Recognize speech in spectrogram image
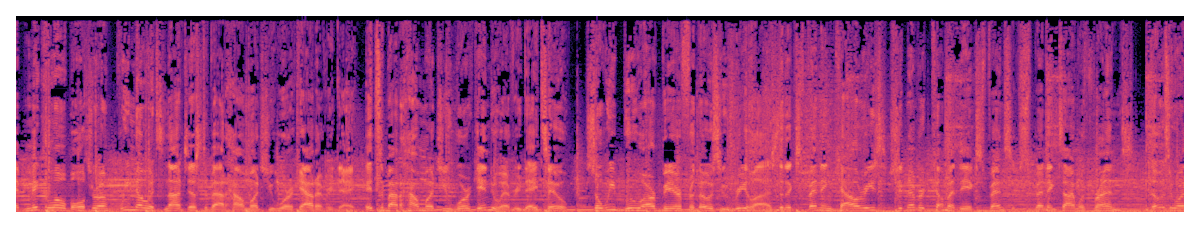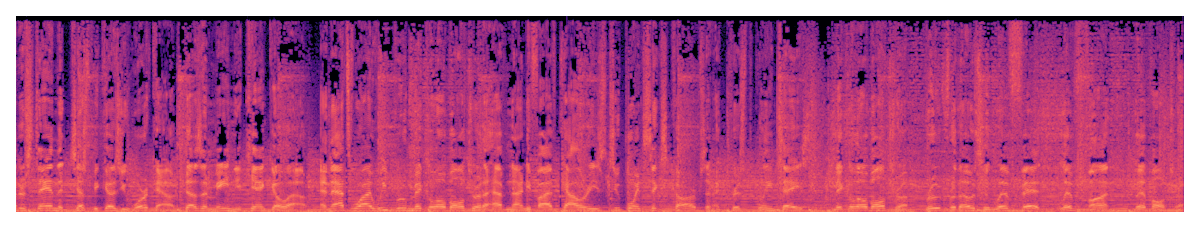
At Michelob Ultra, we know it's not just about how much you work out every day. It's about how much you work into every day, too. So we brew our beer for those who realize that expending calories should never come at the expense of spending time with friends. Those who understand that just because you work out doesn't mean you can't go out. And that's why we brew Michelob Ultra to have 95 calories, 2.6 carbs, and a crisp, clean taste. Michelob Ultra, brewed for those who live fit, live fun, live ultra.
